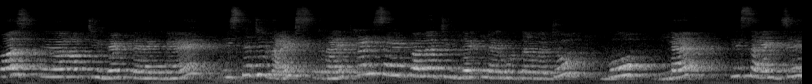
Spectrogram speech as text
first pair of chelate leg है इसका जो राइट राइट हैंड साइड वाला चिलेट लेग होता है बच्चों वो लेफ़्ट की साइड से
